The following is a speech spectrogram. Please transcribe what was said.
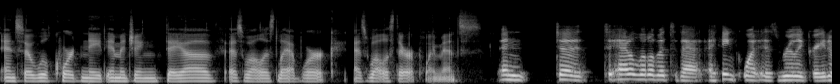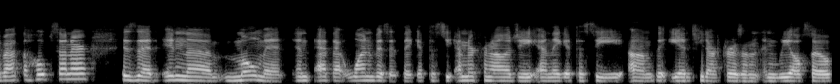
And so we'll coordinate imaging day of, as well as lab work, as well as their appointments. And to to add a little bit to that, I think what is really great about the Hope Center is that in the moment and at that one visit, they get to see endocrinology and they get to see um, the ENT doctors, and, and we also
